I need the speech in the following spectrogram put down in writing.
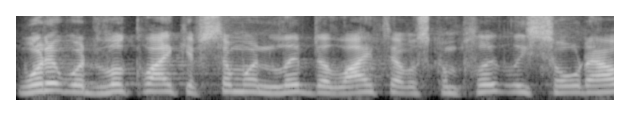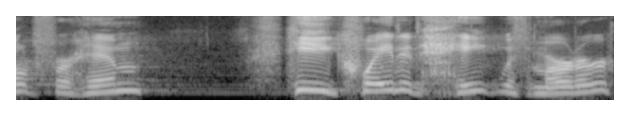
what it would look like if someone lived a life that was completely sold out for Him. He equated hate with murder,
